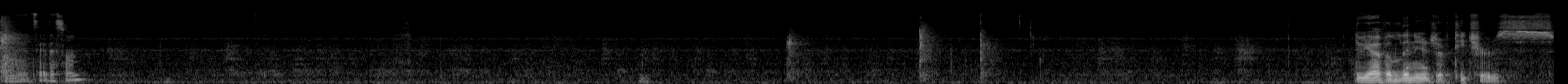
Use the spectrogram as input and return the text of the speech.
You say this one? Do you have a lineage of teachers?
